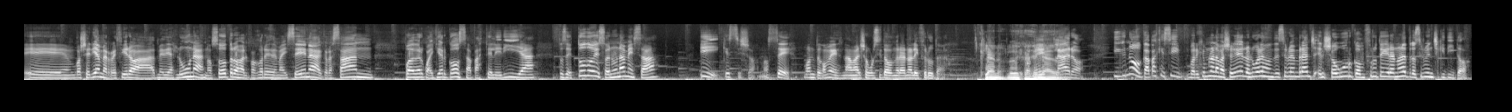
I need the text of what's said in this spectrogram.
Eh, bollería me refiero a medias lunas, nosotros, alfajores de maicena, croissant, puede haber cualquier cosa, pastelería. Entonces, todo eso en una mesa y, qué sé yo, no sé, vos no te comes nada más el yogurcito con granola y fruta. Claro, lo dejas de lado. Claro. Y no, capaz que sí. Por ejemplo, en la mayoría de los lugares donde sirven brunch, el yogur con fruta y granola te lo sirven chiquitito.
